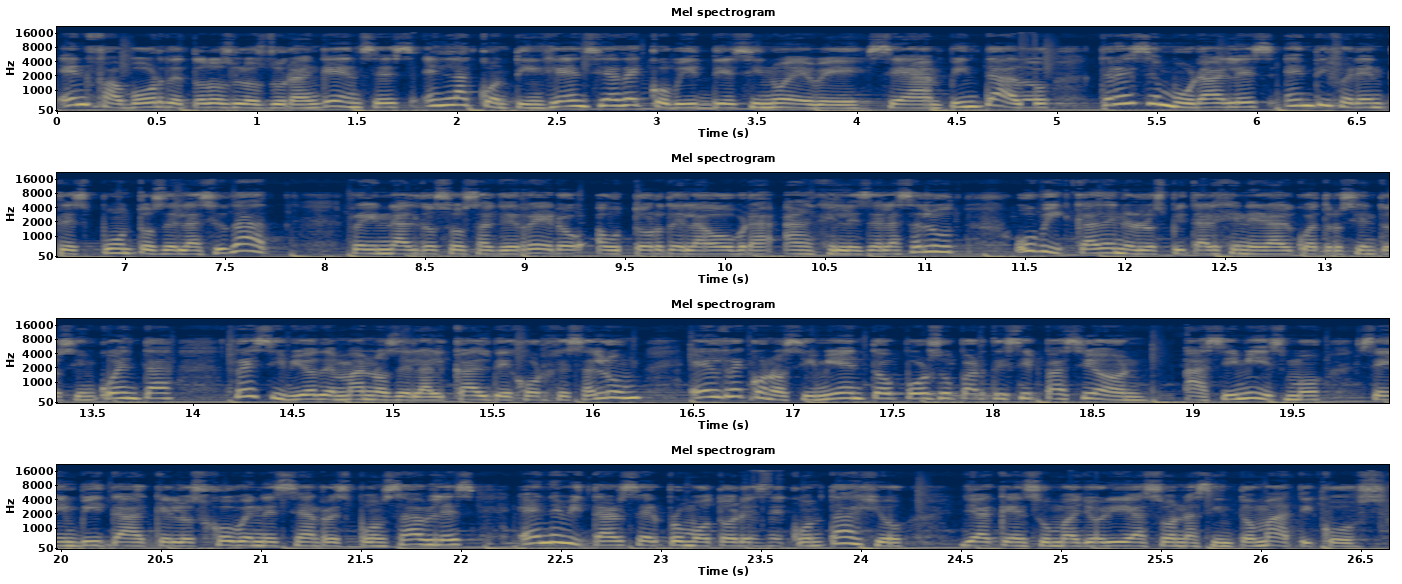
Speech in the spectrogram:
en favor de todos los duranguenses en la contingencia de COVID-19. Se han pintado 13 murales en diferentes puntos de la ciudad. Reinaldo Sosa Guerrero, autor de la obra Ángeles de la Salud, ubicada en el Hospital General 450, recibió de manos del alcalde Jorge Salum el reconocimiento por su participación. Asimismo, se invita a que los jóvenes sean responsables en evitar ser promotores de contagio, ya que en su mayoría son asintomáticos.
